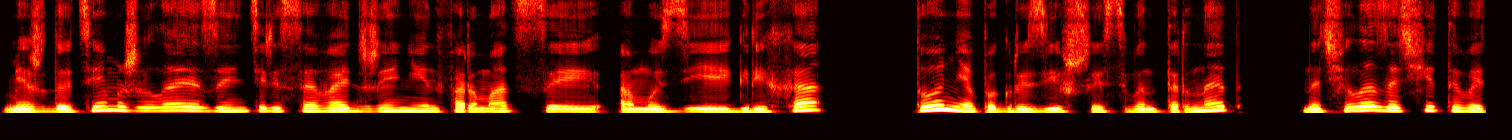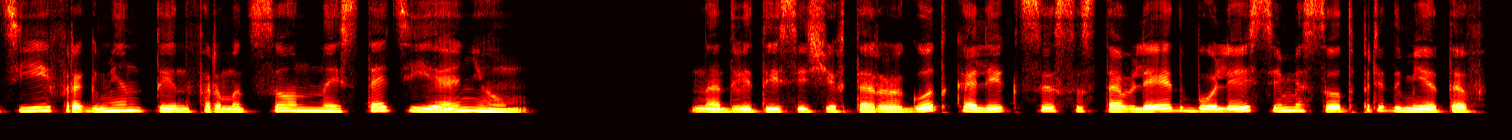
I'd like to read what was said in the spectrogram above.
Между тем, желая заинтересовать Женю информацией о музее греха, Тоня, погрузившись в интернет, начала зачитывать ей фрагменты информационной статьи о нем. На 2002 год коллекция составляет более 700 предметов,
